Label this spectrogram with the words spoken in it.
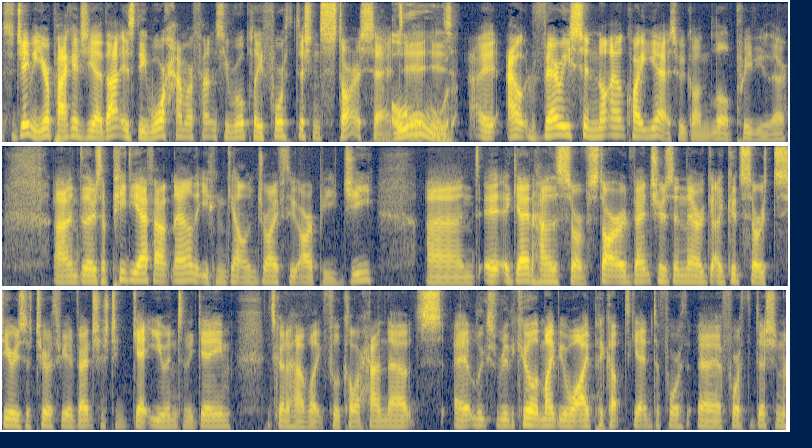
So, Jamie, your package, yeah, that is the Warhammer Fantasy Roleplay 4th Edition starter set. Ooh. It is uh, out very soon, not out quite yet, so we've got a little preview there. And there's a PDF out now that you can get on DriveThruRPG and it again has sort of starter adventures in there a good sort of series of two or three adventures to get you into the game. It's going to have like full color handouts. It looks really cool. It might be what i pick up to get into fourth uh, fourth edition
